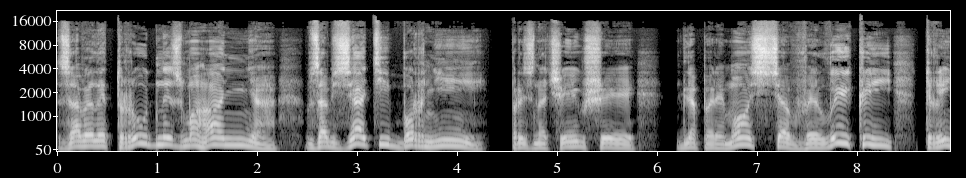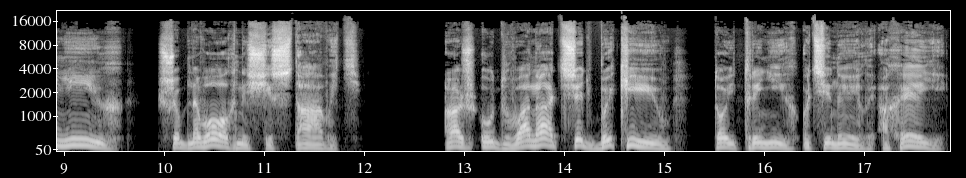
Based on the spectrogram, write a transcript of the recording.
за велетрудне змагання в завзятій борні, призначивши для переможця великий триніг, щоб на вогнищі ставить. Аж у дванадцять биків той триніг оцінили ахеї,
